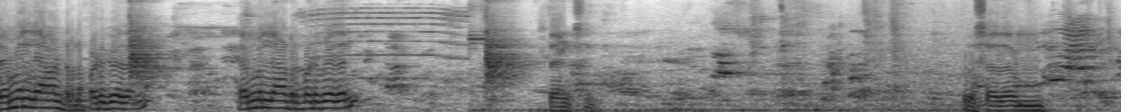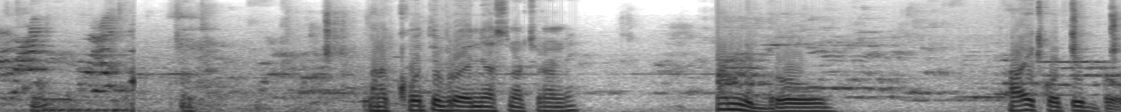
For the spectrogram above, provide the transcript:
తమిళ్ ఏమంటారు పడిపోయేదన్న? తమిళ్ ఏమంటారు పడిపోయేదని థ్యాంక్స్ ప్రసాదం. మన కోతి బ్రో ఏం చేస్తున్నాడు చూడండి. అండి బ్రో. హాయ్ కోతి బ్రో.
